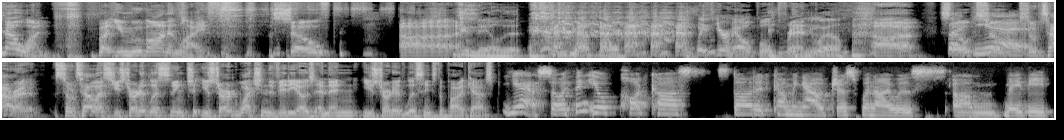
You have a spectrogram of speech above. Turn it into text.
No one. But you move on in life. So, uh, You nailed it. You got there. with your help, old friend. well, Uh, so, yeah. so, so, Tara. So, tell us. You started listening to. You started watching the videos, and then you started listening to the podcast. Yeah, so I think your podcast started coming out just when I was um, maybe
